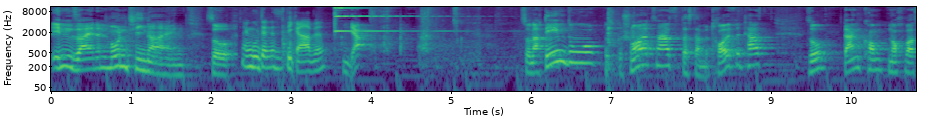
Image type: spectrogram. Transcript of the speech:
in seinen Mund hinein. So, Na gut, dann ist es die Gabel. ja. So, nachdem du das geschmolzen hast, das dann beträufelt hast, so, dann kommt noch was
